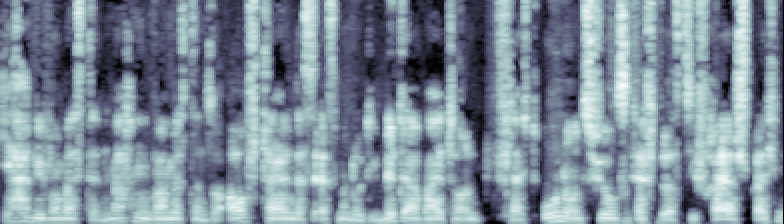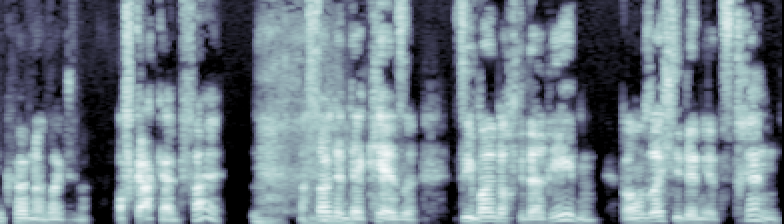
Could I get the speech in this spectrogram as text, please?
ja, wie wollen wir es denn machen? Wollen wir es denn so aufteilen, dass erstmal nur die Mitarbeiter und vielleicht ohne uns Führungskräfte, dass die freier sprechen können? Und dann sage ich immer, auf gar keinen Fall. Was soll denn der Käse? Sie wollen doch wieder reden. Warum soll ich sie denn jetzt trennen?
